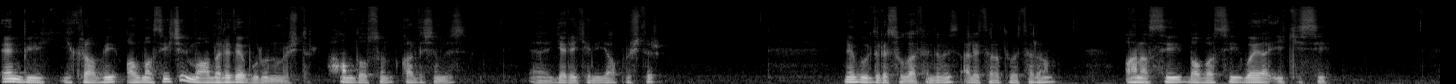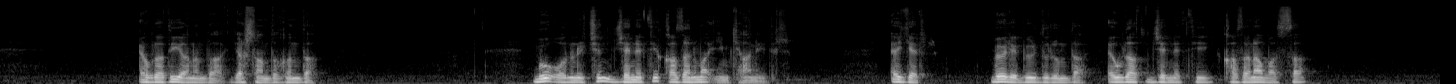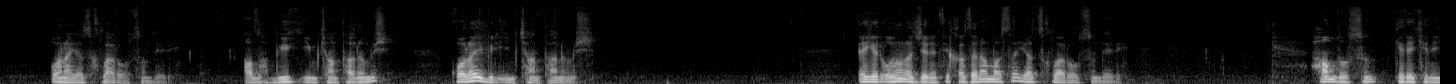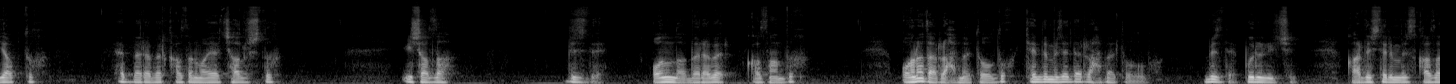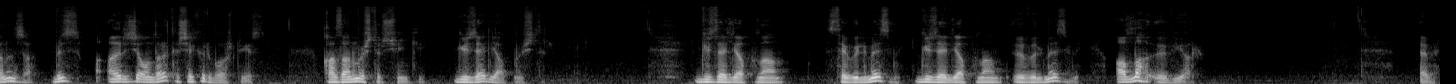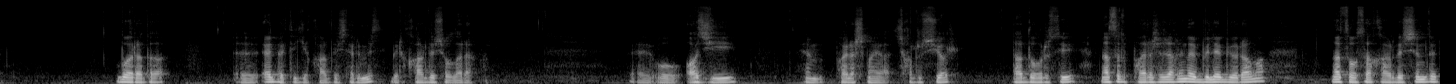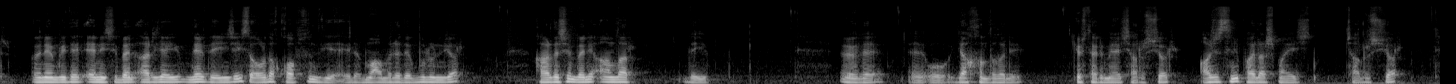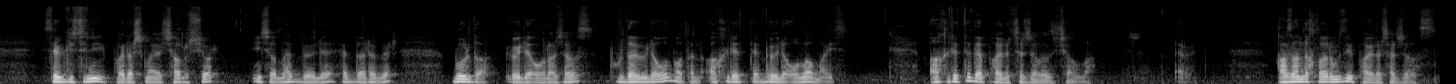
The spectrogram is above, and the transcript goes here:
en büyük ikramı alması için muamelede bulunmuştur. Hamdolsun kardeşimiz e, gerekeni yapmıştır. Ne buyurdu Resulullah Efendimiz aleyhissalatü vesselam? Anası, babası veya ikisi evladı yanında, yaşlandığında bu onun için cenneti kazanma imkanıdır. Eğer böyle bir durumda evlat cenneti kazanamazsa ona yazıklar olsun dedi. Allah büyük imkan tanımış, kolay bir imkan tanımış. Eğer onunla cenneti kazanamazsa yazıklar olsun dedi. Hamdolsun gerekeni yaptık. Hep beraber kazanmaya çalıştık. İnşallah biz de onunla beraber kazandık. Ona da rahmet olduk. Kendimize de rahmet olduk. Biz de bunun için kardeşlerimiz kazanınca biz ayrıca onlara teşekkür borçluyuz. Kazanmıştır çünkü. Güzel yapmıştır. Güzel yapılan sevilmez mi? Güzel yapılan övülmez mi? Allah övüyor. Evet. Bu arada e, elbette ki kardeşlerimiz bir kardeş olarak e, o acıyı hem paylaşmaya çalışıyor. Daha doğrusu nasıl paylaşacağını da bilemiyor ama nasıl olsa kardeşimdir. Önemli değil. En iyisi ben arayayım. Nerede inecekse orada kopsun diye öyle muamelede bulunuyor. Kardeşim beni anlar deyip öyle e, o yakınlığını göstermeye çalışıyor. Acısını paylaşmaya çalışıyor. Sevgisini paylaşmaya çalışıyor. İnşallah hep böyle, hep beraber burada öyle olacağız. Burada öyle olmadan ahirette böyle olamayız. Ahirette de paylaşacağız inşallah. Evet. Kazandıklarımızı paylaşacağız.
